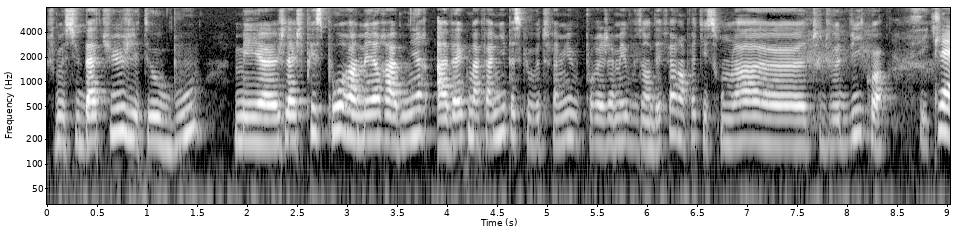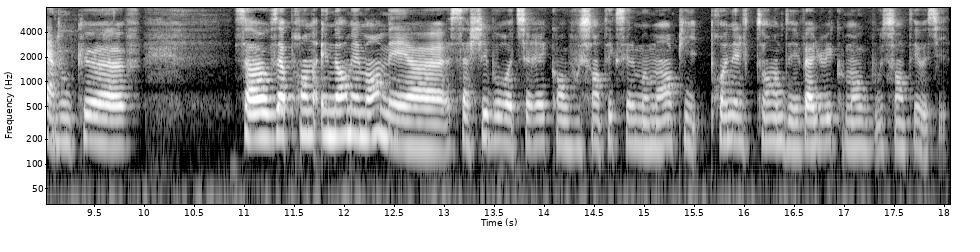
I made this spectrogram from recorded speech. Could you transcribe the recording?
je me suis battue, j'étais au bout, mais euh, je lâche prise pour un meilleur avenir avec ma famille, parce que votre famille, vous pourrez jamais vous en défaire. En fait, ils seront là euh, toute votre vie, quoi. c'est clair. Donc, ça va vous apprendre énormément, mais euh, sachez vous retirer quand vous sentez que c'est le moment, puis prenez le temps d'évaluer comment vous vous sentez aussi.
